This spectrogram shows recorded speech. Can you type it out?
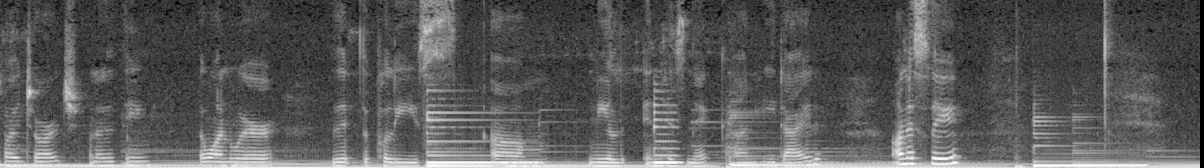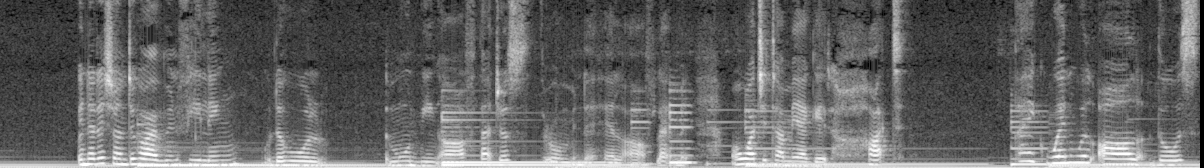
Floyd George, the thing, the one where the, the police um, kneeled in his neck and he died. Honestly, in addition to how I've been feeling with the whole the mood being off, that just threw me the hell off. Like, me, I watch it and me I get hot like when will all those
